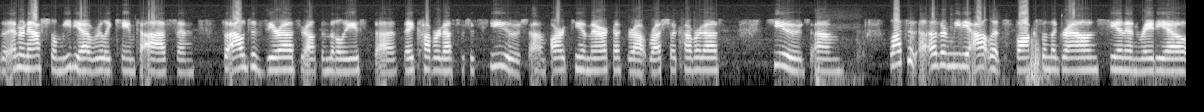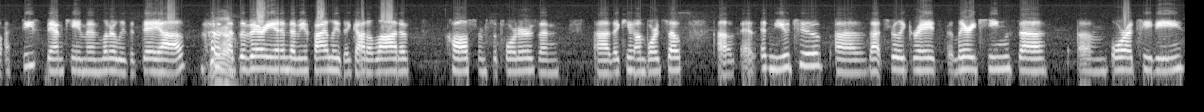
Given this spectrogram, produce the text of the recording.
the international media really came to us and so Al Jazeera throughout the Middle East, uh, they covered us, which is huge. Um, RT America throughout Russia covered us, huge. Um, lots of other media outlets, Fox on the ground, CNN radio, a C-SPAN came in literally the day of. Yeah. At the very end, I mean, finally they got a lot of calls from supporters and uh, they came on board. So, uh, and, and YouTube, uh, that's really great. Larry King's uh, um, Ora TV,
